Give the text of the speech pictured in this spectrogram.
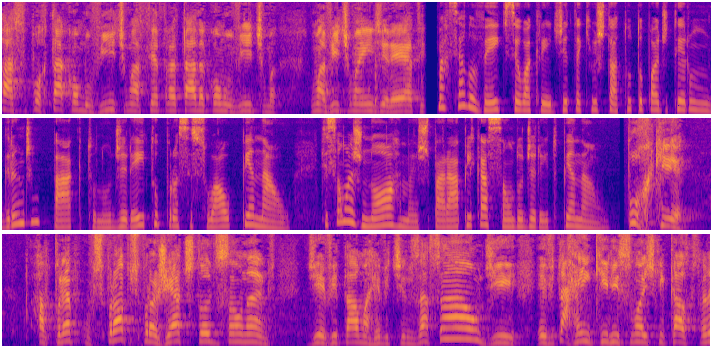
a se portar como vítima, a ser tratada como vítima, uma vítima indireta. Marcelo Weitzel acredita que o Estatuto pode ter um grande impacto no direito processual penal, que são as normas para a aplicação do direito penal. Por quê? Os próprios projetos todos são unânimes, de evitar uma revitimização, de evitar reinquirições que causam...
